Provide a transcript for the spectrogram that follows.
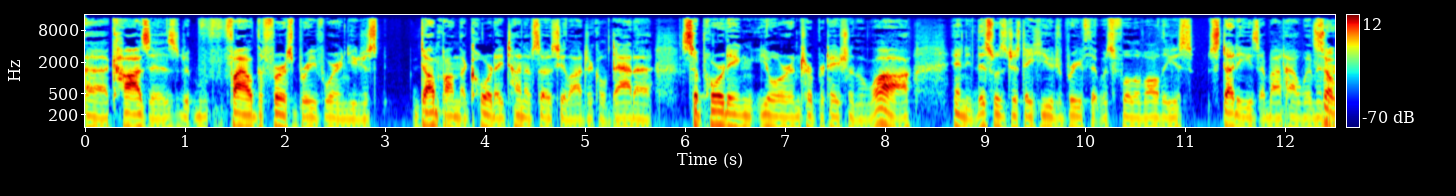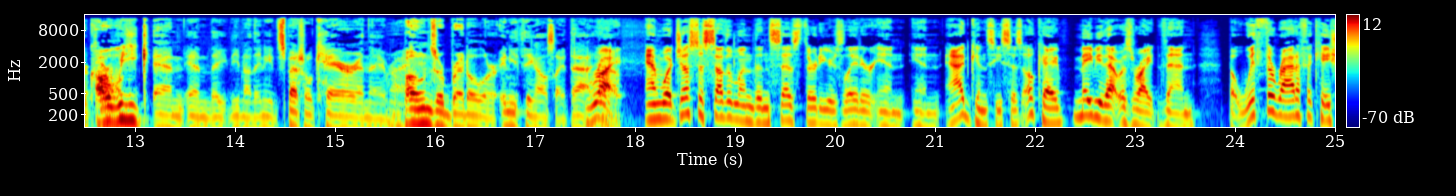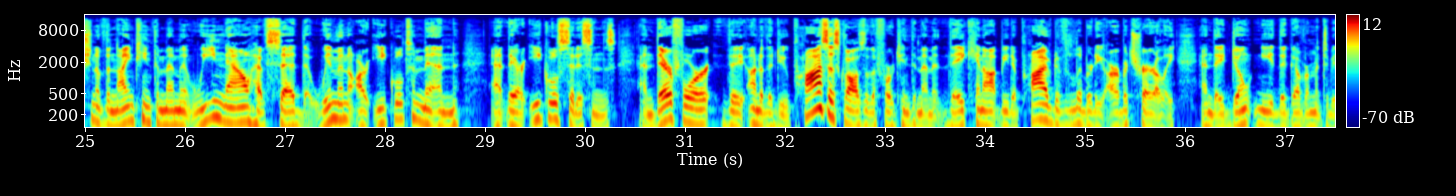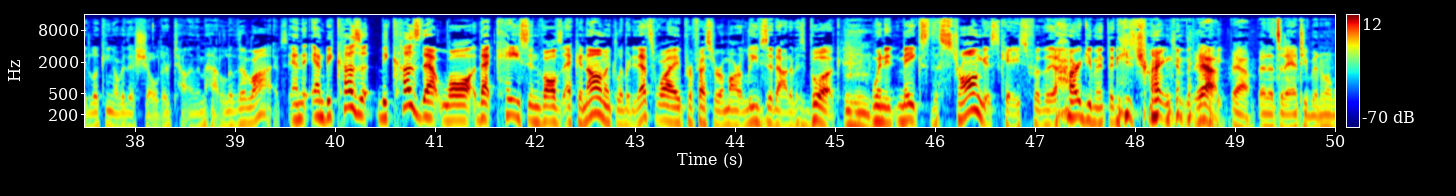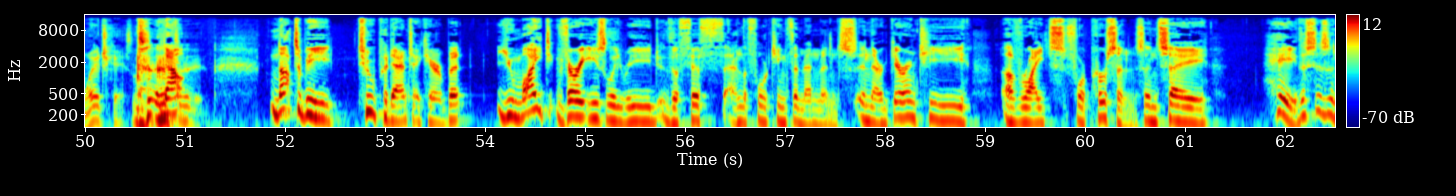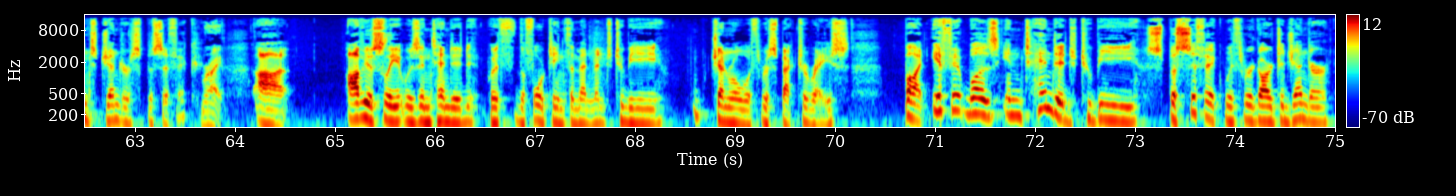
uh, causes, filed the first brief wherein you just dump on the court a ton of sociological data supporting your interpretation of the law. And this was just a huge brief that was full of all these studies about how women are, are weak and, and they you know they need special care and their bones are brittle or anything else like that. Right. And what Justice Sutherland then says 30 years later in, in Adkins, he says, okay, maybe that was right then. But with the ratification of the 19th Amendment, we now have said that women are equal to men and they are equal citizens. And therefore, the, under the Due Process Clause of the 14th Amendment, they cannot be deprived of liberty arbitrarily. And they don't need the government to be looking over their shoulder telling them how to live their lives. And, and because, because that law, that case involves economic liberty, that's why Professor Amar leaves it out of his book mm-hmm. when it makes the strongest case for the argument that he's trying to make. Yeah, yeah, and it's an anti-minimum wage case. now, not to be too pedantic here, but you might very easily read the Fifth and the Fourteenth Amendments in their guarantee of rights for persons and say, hey, this isn't gender specific. Right. Uh, obviously, it was intended with the 14th Amendment to be general with respect to race. But if it was intended to be specific with regard to gender,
